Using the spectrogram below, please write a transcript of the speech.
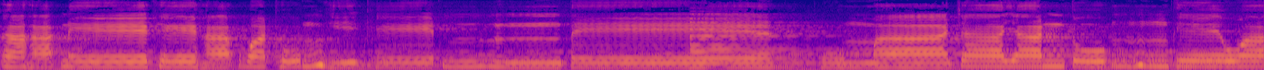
คหะเนเคหะวัทุมหิเขต เตภูมิมาจายันตุเทวา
